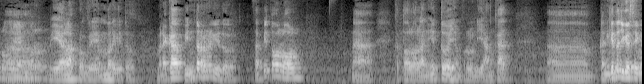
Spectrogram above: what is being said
Programmer. eh, iyalah programmer gitu. Mereka pinter gitu loh tapi tolol nah ketololan itu yang perlu diangkat. Eh, dan kita juga sering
